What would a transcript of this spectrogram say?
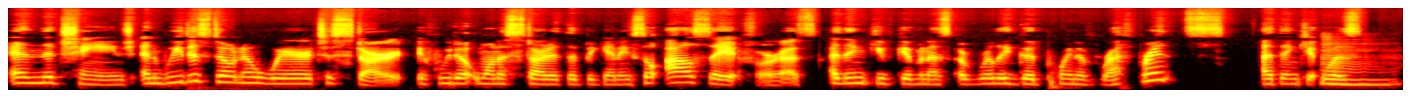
and the change. And we just don't know where to start if we don't want to start at the beginning. So I'll say it for us. I think you've given us a really good point of reference. I think it was, mm.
